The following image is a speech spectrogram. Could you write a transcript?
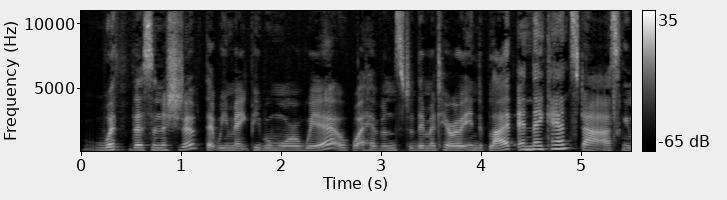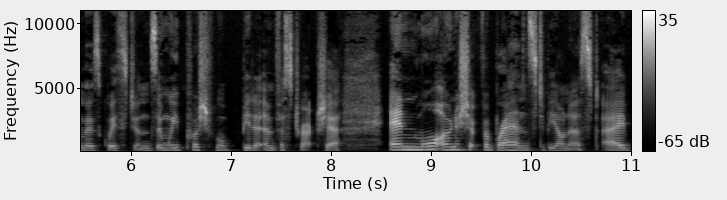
with this initiative that we make people more aware of what happens to their material end of life, and they can start asking those questions, and we push for better infrastructure and more ownership for brands. To be honest, I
